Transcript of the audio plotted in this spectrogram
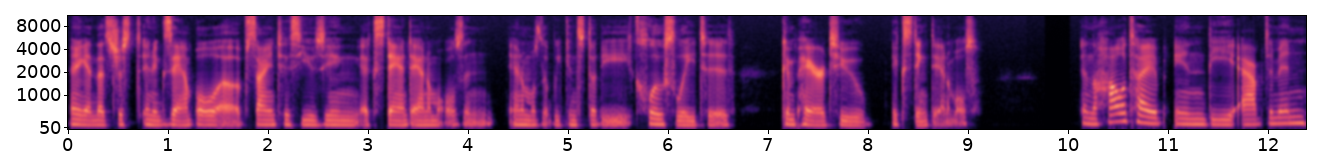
And again, that's just an example of scientists using extant animals and animals that we can study closely to compare to extinct animals. And the holotype in the abdomen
